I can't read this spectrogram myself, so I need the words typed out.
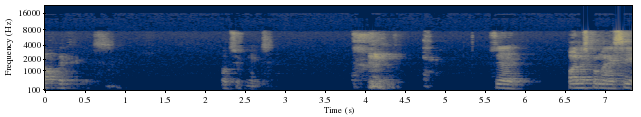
nuwe target gewees. God soek mense. so Paulus kom en hy sê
